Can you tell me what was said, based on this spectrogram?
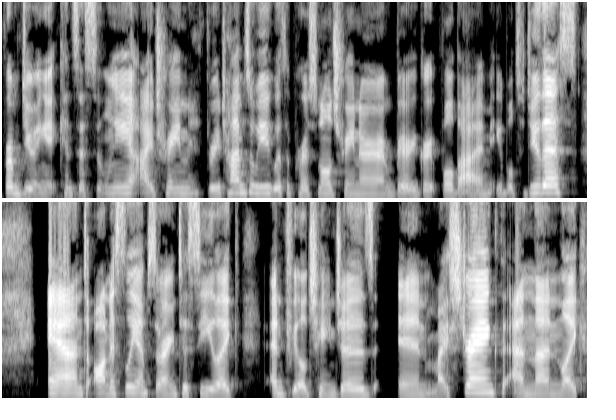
from doing it consistently. I train three times a week with a personal trainer. I'm very grateful that I'm able to do this. And honestly, I'm starting to see like and feel changes in my strength and then like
